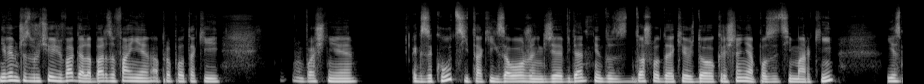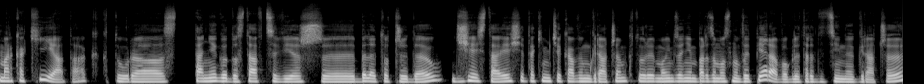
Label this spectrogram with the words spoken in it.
Nie wiem, czy zwróciłeś uwagę, ale bardzo fajnie a propos takiej właśnie egzekucji takich założeń, gdzie ewidentnie do, doszło do jakiegoś do określenia pozycji marki, jest marka Kia, tak, która z taniego dostawcy, wiesz, y, byle to czydeł, dzisiaj staje się takim ciekawym graczem, który moim zdaniem bardzo mocno wypiera w ogóle tradycyjnych graczy,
